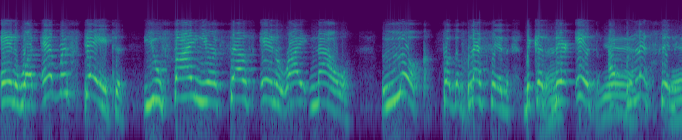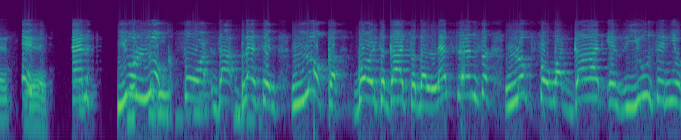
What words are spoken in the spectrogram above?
In whatever state you find yourself in right now, look for the blessing because yes, there is yes, a blessing. Yes. And you look for that blessing. Look, glory to God, for the lessons. Look for what God is using you.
